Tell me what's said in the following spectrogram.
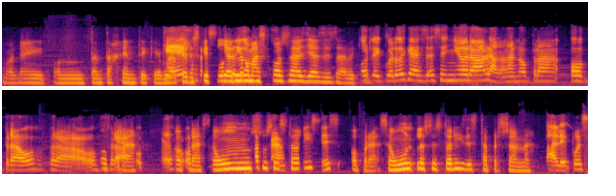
Bueno, y con tanta gente que va, pero es que si yo digo más cosas ya se sabe. Os quién. recuerdo que a esa señora la gran Oprah, Oprah, Oprah, Oprah, Oprah, según sus stories es Oprah, según los stories de esta persona. Vale, pues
